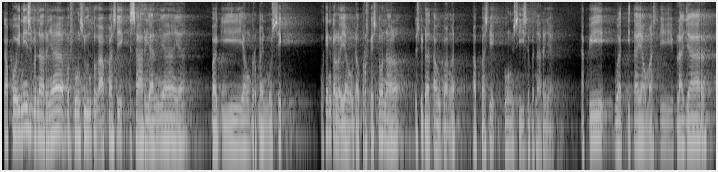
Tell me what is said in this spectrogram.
Kapo ini sebenarnya berfungsi untuk apa sih kesehariannya ya bagi yang bermain musik? Mungkin kalau yang udah profesional itu sudah tahu banget apa sih fungsi sebenarnya. Tapi buat kita yang masih belajar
